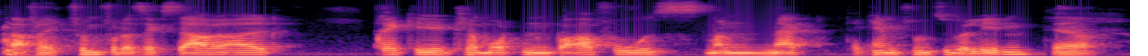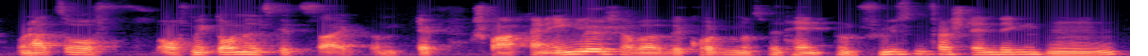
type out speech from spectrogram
war vielleicht fünf oder sechs Jahre alt, dreckige Klamotten, barfuß, man merkt, der kämpft ums Überleben Ja. und hat es auf, auf McDonalds gezeigt. Und der sprach kein Englisch, aber wir konnten uns mit Händen und Füßen verständigen. Mhm.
